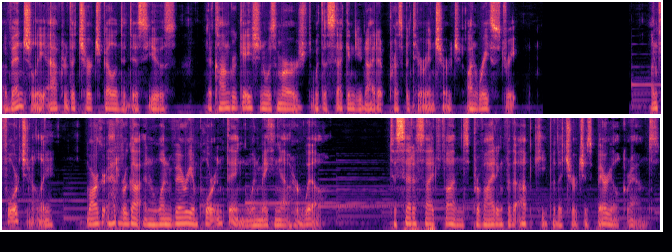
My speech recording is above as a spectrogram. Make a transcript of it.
Eventually, after the church fell into disuse, the congregation was merged with the Second United Presbyterian Church on Race Street. Unfortunately, Margaret had forgotten one very important thing when making out her will to set aside funds providing for the upkeep of the church's burial grounds.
